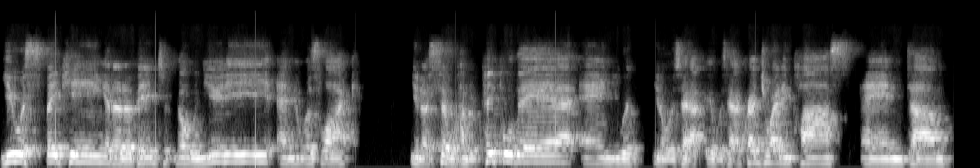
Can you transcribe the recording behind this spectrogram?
you were speaking at an event at Melbourne Uni and there was like, you know, several hundred people there. And you were, you know, it was our, it was our graduating class. And, um,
